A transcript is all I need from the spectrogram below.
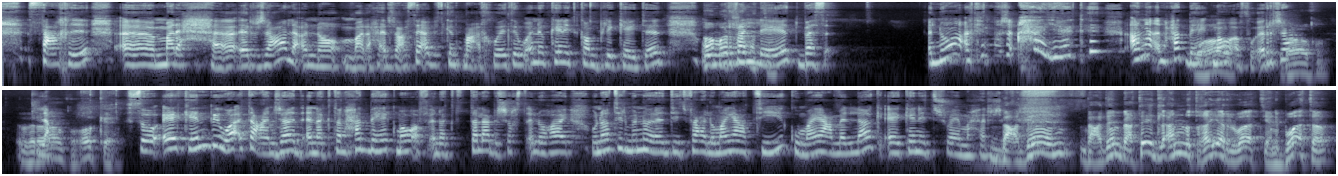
ساخي آه ما رح أرجع لأنه ما رح أرجع. ثاقبت بس كنت مع إخواتي وانه كانت complicated آه،. وفليت بس انه أكيد ما حياتي أنا انحط بهيك. موقف وأرجع. برافو. okay. so so, إيه كان بوقتها عن جد إنك تنحط بهيك موقف إنك تطلع بالشخص تقول له hi وناطر منه ردة فعل وما يعطيك وما يعمل لك إيه كانت شوي محرجة. بعدين بعدين بعتقد لأنه تغير الوقت. يعني بوقتها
